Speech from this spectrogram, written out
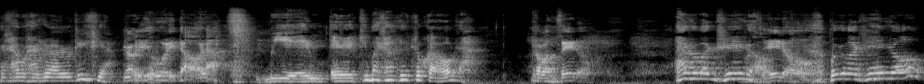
Esa es la noticia. No me bonita ahora. Bien, eh, ¿qué pasa que toca ahora? Romancero. ¡Ah, romancero! Romancero. Pues romancero,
